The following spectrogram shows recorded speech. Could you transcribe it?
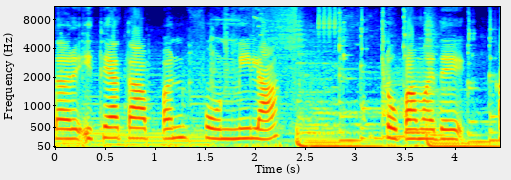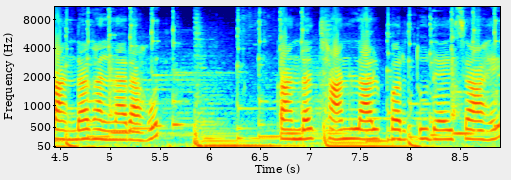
तर इथे आता आपण फोडणीला टोपामध्ये कांदा घालणार आहोत. कांदा छान लाल परतू द्यायचा आहे.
